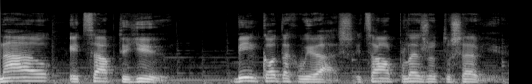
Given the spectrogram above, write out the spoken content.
Now it's up to you. Be in contact with us. It's our pleasure to serve you.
